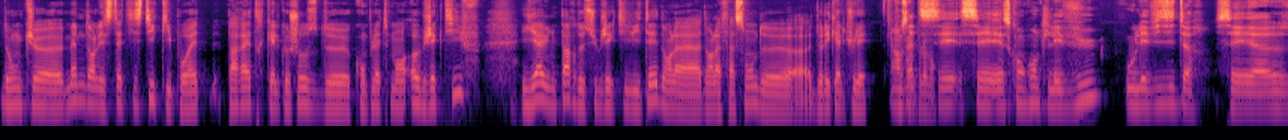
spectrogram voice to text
Donc euh, même dans les statistiques qui pourraient paraître quelque chose de complètement objectif, il y a une part de subjectivité dans la dans la façon de, de les calculer. En fait, c'est c'est est-ce qu'on compte les vues ou les visiteurs. C'est euh,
